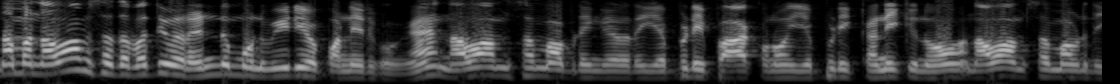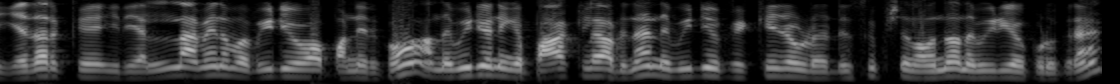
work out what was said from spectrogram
நம்ம நவாம்சத்தை பற்றி ஒரு ரெண்டு மூணு வீடியோ பண்ணியிருக்கோங்க நவாம்சம் அப்படிங்கிறத எப்படி பார்க்கணும் எப்படி கணிக்கணும் நவாம்சம் அப்படிங்கிறது எதற்கு இது எல்லாமே நம்ம வீடியோவாக பண்ணியிருக்கோம் அந்த வீடியோ நீங்கள் பார்க்கல அப்படின்னா இந்த வீடியோக்கு கீழே உள்ள டிஸ்கிரிப்ஷனில் வந்து அந்த வீடியோ கொடுக்குறேன்.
